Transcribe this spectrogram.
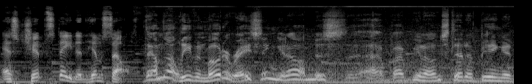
as Chip stated himself. I'm not leaving motor racing. You know, I'm just, uh, you know, instead of being a,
